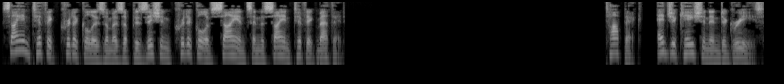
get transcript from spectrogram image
Scientific criticalism is a position critical of science and the scientific method. Education and degrees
